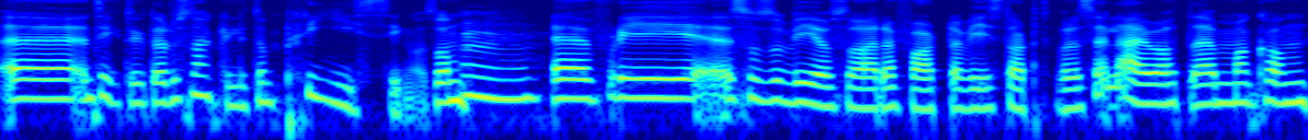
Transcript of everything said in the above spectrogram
eh, en TikTok der du snakker litt om prising og sånn. Mm. Eh, fordi sånn som vi også har erfart da vi startet for oss selv, er jo at eh, man kan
